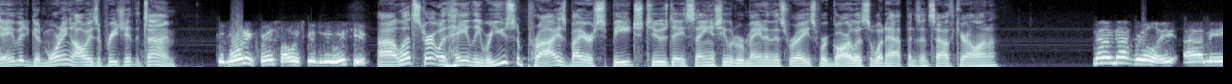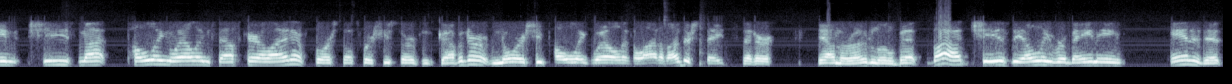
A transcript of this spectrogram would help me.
David, good morning. Always appreciate the time. Good morning, Chris. Always good to be with you. Uh, let's start with Haley. Were you surprised by her speech Tuesday saying she would remain in this race regardless of what happens in South Carolina? No, not really. I mean, she's not polling well in South Carolina. Of course, that's where she serves as governor, nor is she polling well in a lot of other states that are down the road a little bit. But she is the only remaining candidate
